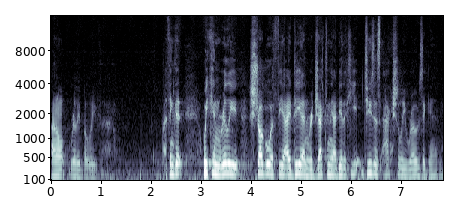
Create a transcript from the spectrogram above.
I don't really believe that. I think that we can really struggle with the idea and rejecting the idea that he, Jesus actually rose again.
